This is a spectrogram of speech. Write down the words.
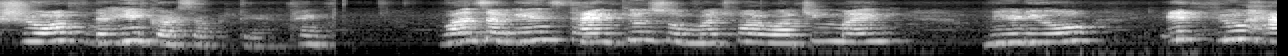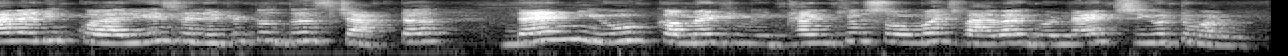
शो ऑफ़ नहीं कर सकते। Thank you once again thank you so much for watching my video if you have any queries related to this chapter then you comment me. Thank you so much bye bye good night see you tomorrow.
